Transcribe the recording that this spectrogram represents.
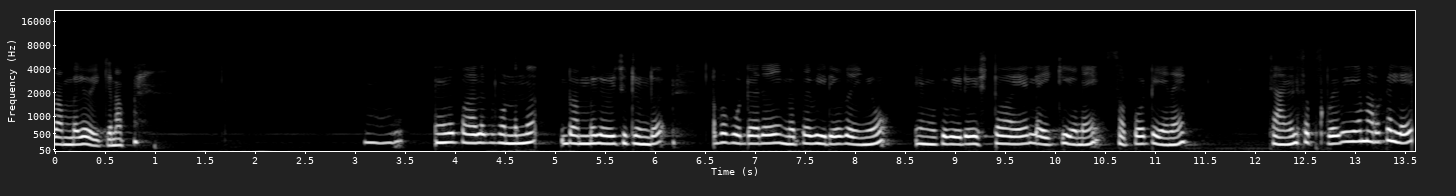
ഡ്രമ്മിൽ ഒഴിക്കണം. നമ്മൾ പാലൊക്കെ കൊണ്ടുവന്ന് ഡ്രമ്മിൽ ഒഴിച്ചിട്ടുണ്ട്. അപ്പോൾ കൂട്ടുകാരെ ഇന്നത്തെ വീഡിയോ കഴിഞ്ഞു. നിങ്ങൾക്ക് വീഡിയോ ഇഷ്ടമായാൽ ലൈക്ക് ചെയ്യണേ സപ്പോർട്ട് ചെയ്യണേ. ചാനൽ സബ്സ്ക്രൈബ് ചെയ്യാൻ മറക്കല്ലേ?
